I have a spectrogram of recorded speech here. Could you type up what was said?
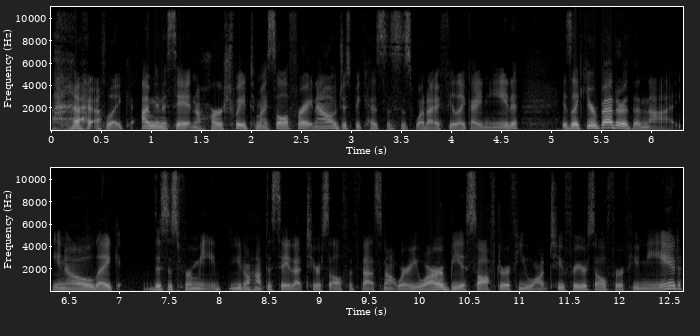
like I'm going to say it in a harsh way to myself right now just because this is what I feel like I need is like you're better than that, you know? Like this is for me. You don't have to say that to yourself if that's not where you are. Be a softer if you want to for yourself or if you need.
